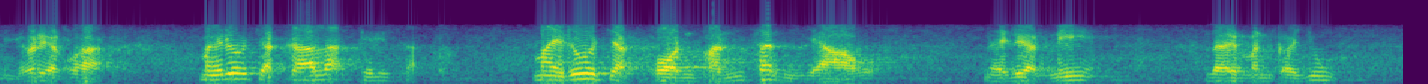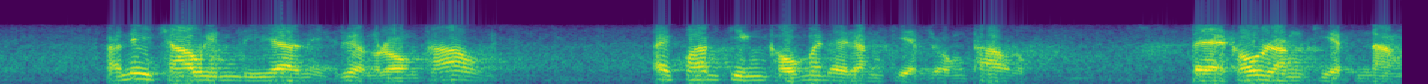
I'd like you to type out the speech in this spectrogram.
นี่เขาเรียกว่า ไม่รู้จักกาลเทศะไม่รู้จักผ่อนผันสั้นยาว ในเรื่องนี้ เลยมันก็ยุ่ง อันนี้ชาวอินเดียนี่เรื่องรองเท้าไอ้ความจริงเขาไม่ได้รังเกียจรองเท้าหรอก แต่เขารังเกียจหนัง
